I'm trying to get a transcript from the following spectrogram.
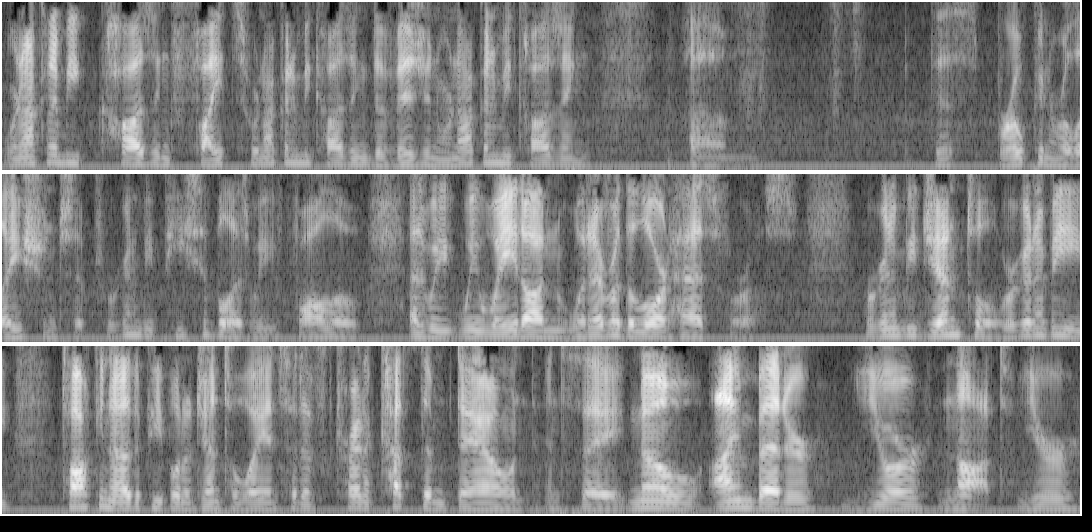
We're not going to be causing fights. We're not going to be causing division. We're not going to be causing um, this broken relationships. We're going to be peaceable as we follow, as we, we wait on whatever the Lord has for us. We're going to be gentle. We're going to be talking to other people in a gentle way instead of trying to cut them down and say, no, I'm better. You're not. You're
